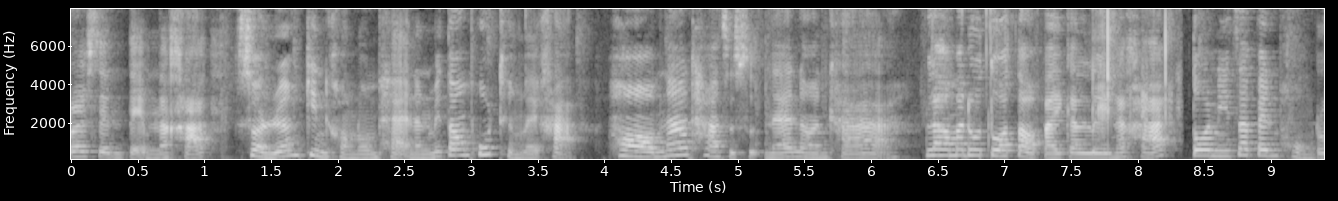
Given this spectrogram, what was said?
100%เต็มนะคะ ส่วนเรื่องกลิ่นของนมแพะนั้นไม่ต้องพูดถึงเลยค่ะ หอมน่าทานสุดๆ แน่นอนค่ะ เรามาดูตัวต่อไปกันเลยนะคะ ตัวนี้จะเป็นผงโร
